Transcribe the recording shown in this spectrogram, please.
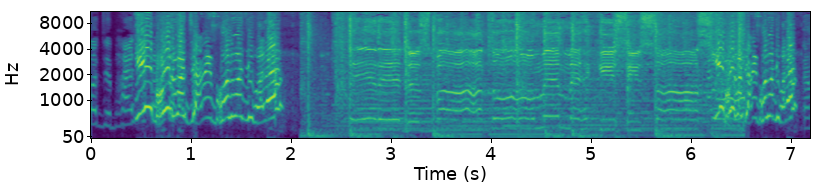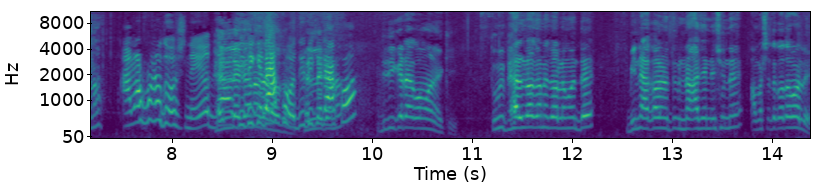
আমি মানে তুমি ফেলবা কেন জলের মধ্যে? বিনা কারণে তুমি না জেনে শুনে আমার সাথে কথা বলে?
